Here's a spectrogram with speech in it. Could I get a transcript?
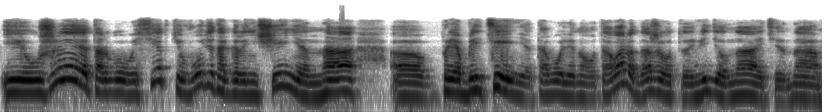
И уже торговые сетки вводят ограничения на э, приобретение того или иного товара. Даже вот видел на эти, на,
